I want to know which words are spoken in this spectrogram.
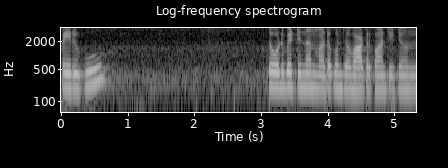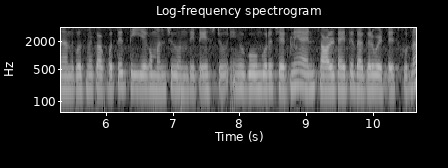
పెరుగు తోడు పెట్టిందనమాట కొంచెం వాటర్ క్వాంటిటీ ఉంది అందుకోసమే. కాకపోతే తీయగా మంచిగా ఉంది టేస్ట్ ఇంకా గోంగూర చట్నీ అండ్ సాల్ట్ అయితే దగ్గర పెట్టేసుకున్నా.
